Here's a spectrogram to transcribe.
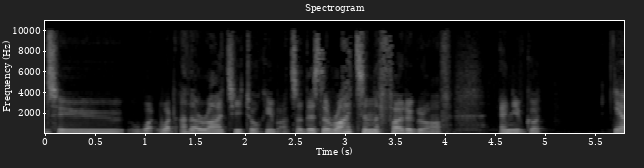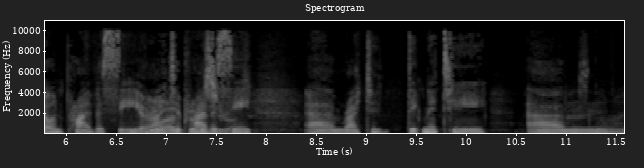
to what what other rights are you talking about? So there's the rights in the photograph, and you've got Your own privacy, your, Your right to privacy privacy, um, right to dignity, um, personal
